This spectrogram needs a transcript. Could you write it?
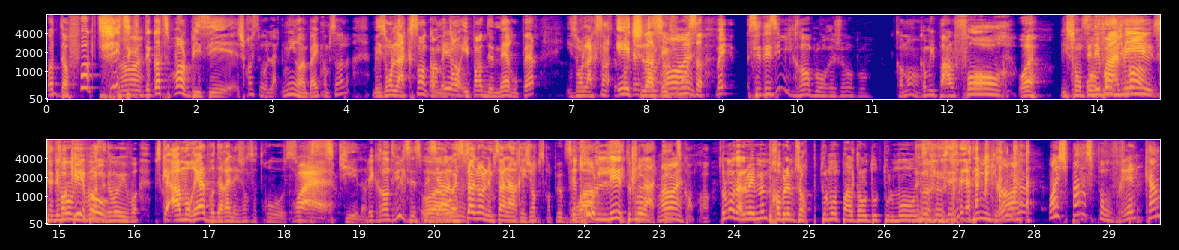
what the fuck? Sais, Ouais. De quoi tu parles? Puis c'est, je crois que c'est au Lac-Né ou un bail comme ça, là. Mais ils ont l'accent, comme, mettons, ils parlent de mère ou père. Ils ont l'accent H, là, c'est fou, Ouais. ça. Mais c'est des immigrants, bro, en région, bro. Comment? Comme ils parlent fort. Ouais. Ils sont C'est des bons vivants. C'est des bons vivants. bro. C'est des bons vivants. Parce qu'à Montréal, pour de vrai, les gens sont trop Ouais. sophistiqués. Là. Les grandes villes, c'est Ouais, spécial. ouais, c'est ça, nous, on aime ça dans la région parce qu'on peut C'est boire, trop lit, bro. Ouais, ouais. tu comprends? Tout le monde a le même problème. Genre, tout le monde parle dans le dos de tout le monde. des migrants, Ouais. Ouais, je pense pour vrai, quand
